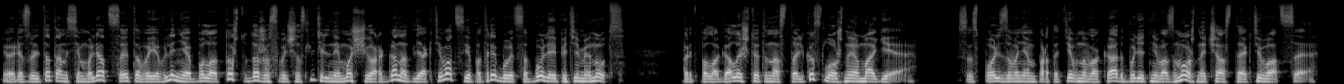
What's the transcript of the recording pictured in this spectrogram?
Результатом симуляции этого явления было то, что даже с вычислительной мощью органа для активации потребуется более пяти минут. Предполагалось, что это настолько сложная магия. С использованием портативного КАД будет невозможна частая активация.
